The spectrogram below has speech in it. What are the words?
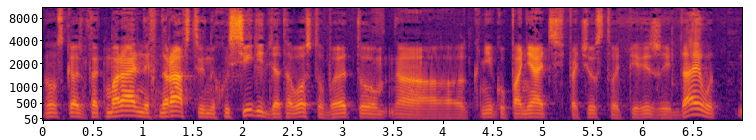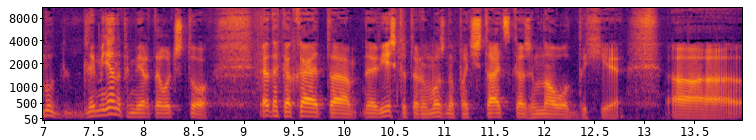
ну, скажем так, моральных, нравственных усилий для того, чтобы эту э, книгу понять, почувствовать, пережить. Да, и вот, ну, для меня, например, это вот что? Это какая-то вещь, которую можно почитать, скажем, на отдыхе. Э,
